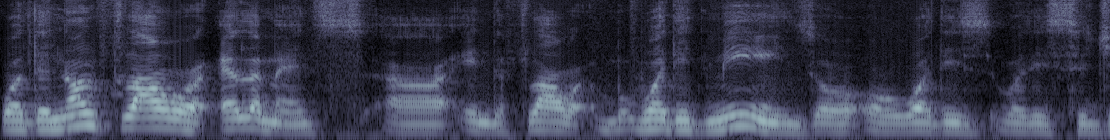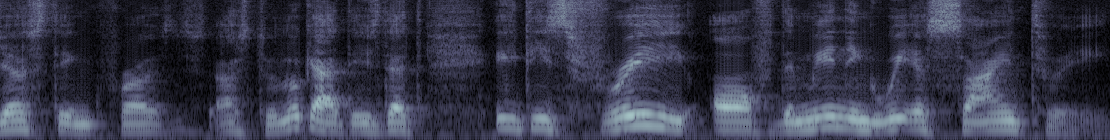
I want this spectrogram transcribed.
well the non-flower elements uh, in the flower what it means or, or what is what is suggesting for us, us to look at is that it is free of the meaning we assign to it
